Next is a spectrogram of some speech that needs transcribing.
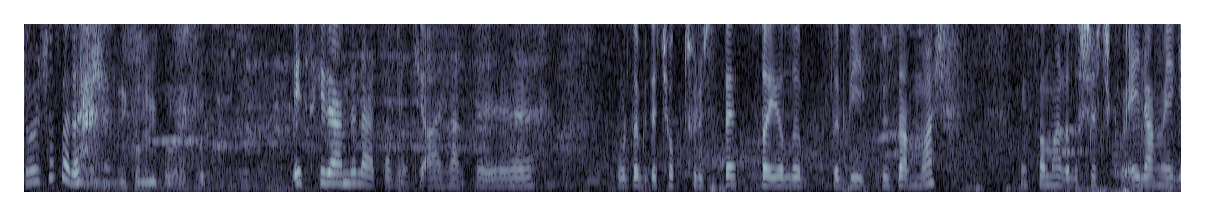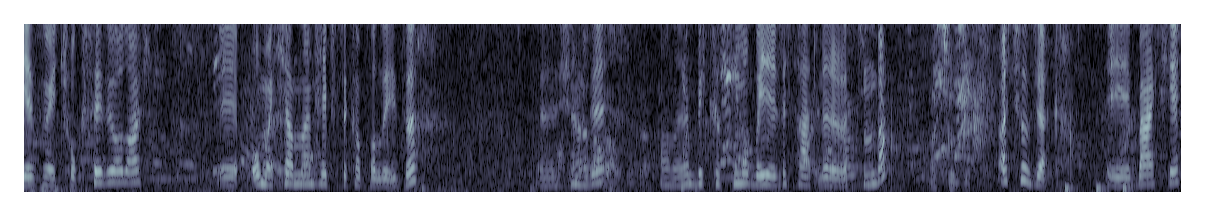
göreceğiz herhalde. Yani ekonomik olarak çok Etkilendiler tabii ki aynen. Ee, burada bir de çok turiste dayalı da bir düzen var. İnsanlar da dışarı çıkıp eğlenmeyi, gezmeyi çok seviyorlar. Ee, o mekanların hepsi kapalıydı. Ee, şimdi onların bir kısmı belirli saatler arasında açılacak. açılacak. Ee, belki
